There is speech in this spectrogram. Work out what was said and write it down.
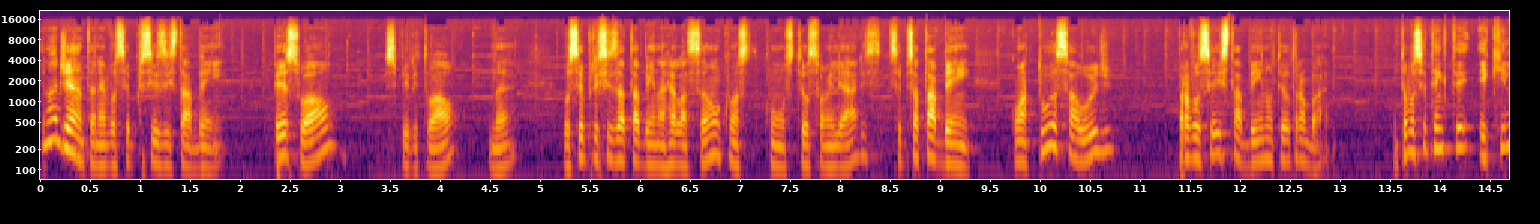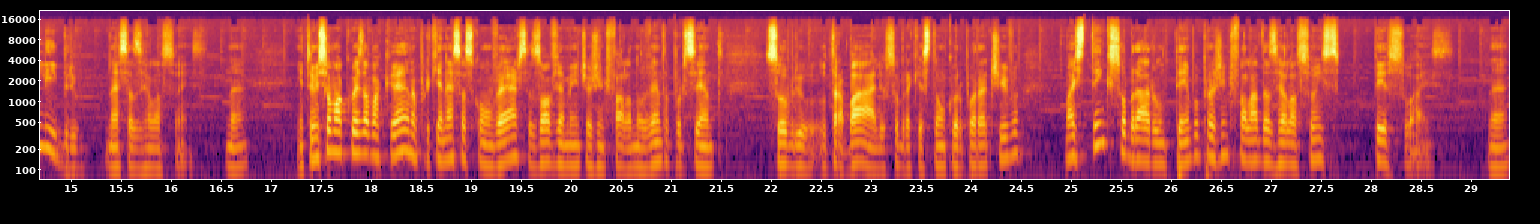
E não adianta, né? Você precisa estar bem pessoal, espiritual, né? Você precisa estar bem na relação com, as, com os teus familiares, você precisa estar bem com a tua saúde para você estar bem no teu trabalho. Então você tem que ter equilíbrio nessas relações, né? Então isso é uma coisa bacana, porque nessas conversas, obviamente a gente fala 90% sobre o, o, trabalho, sobre a questão corporativa, mas tem que sobrar um tempo para a gente falar das relações pessoais, né?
